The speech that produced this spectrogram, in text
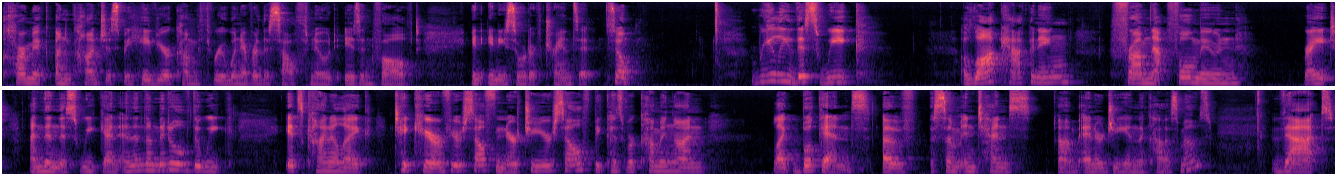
karmic unconscious behavior come through whenever the south node is involved in any sort of transit. So, really, this week, a lot happening from that full moon, right? And then this weekend. And then the middle of the week, it's kind of like take care of yourself, nurture yourself, because we're coming on like bookends of some intense um, energy in the cosmos that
